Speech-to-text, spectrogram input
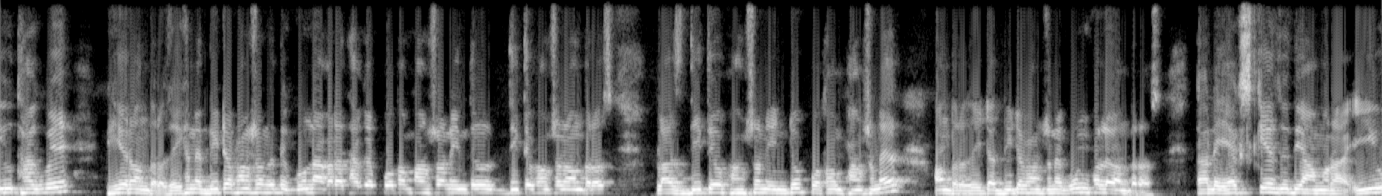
ইউ থাকবে ভি এর অন্তরজ। এখানে দুইটা ফাংশন যদি গুণ আকারে থাকে, প্রথম ফাংশন ইনটু দ্বিতীয় ফাংশনের অন্তরজ প্লাস দ্বিতীয় ফাংশন ইনটু প্রথম ফাংশনের অন্তরজ। এটা দুইটা ফাংশনের গুণফলের অন্তরজ। তাহলে এক্স কে যদি আমরা ইউ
